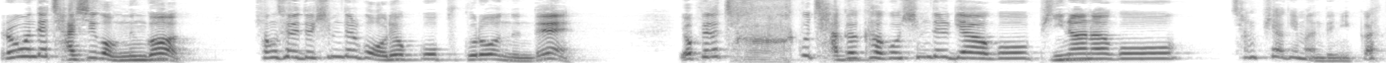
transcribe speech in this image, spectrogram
여러분 근데 자식 없는 것 평소에도 힘들고 어렵고 부끄러웠는데 옆에서 자꾸 자극하고 힘들게 하고 비난하고 창피하게 만드니까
